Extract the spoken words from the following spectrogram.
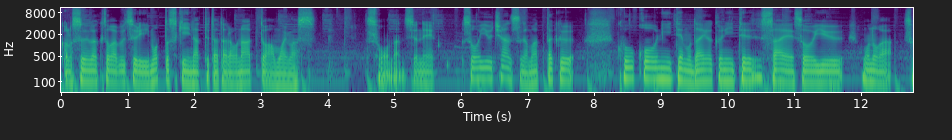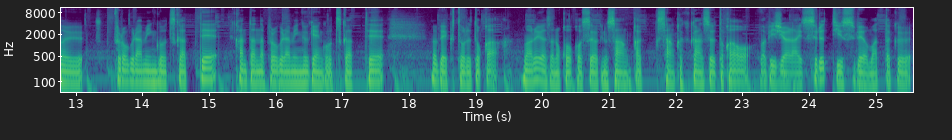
この数学とか物理もっと好きになってただろうなとは思います。そうなんですよね。そういうチャンスが全く高校にいても大学にいてさえそういうものがそういうプログラミングを使って簡単なプログラミング言語を使ってベクトルとかあるいはその高校数学の三角三角関数とかをビジュアライズするっていう術を全く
